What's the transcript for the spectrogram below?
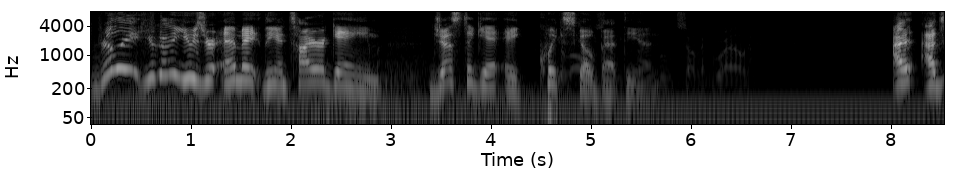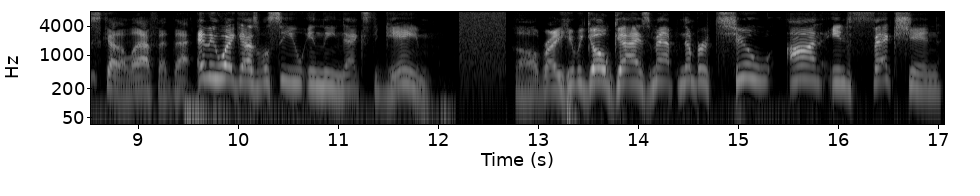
Really? You're gonna use your M8 the entire game just to get a quick scope at the end. I, I just gotta laugh at that. Anyway, guys, we'll see you in the next game. Alright, here we go, guys. Map number two on Infection.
